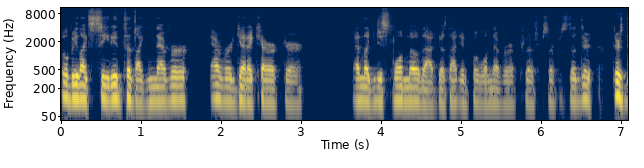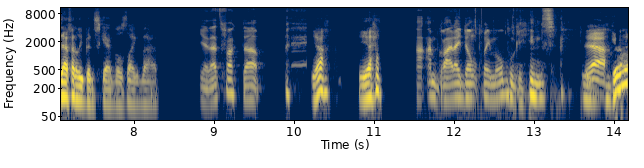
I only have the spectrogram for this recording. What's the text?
will be like seeded to like never ever get a character, and like you just won't know that because that info will never surface. So there, there's definitely been scandals like that. Yeah, that's fucked up. Yeah, yeah, I- I'm glad I don't play mobile games. Yeah, good.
